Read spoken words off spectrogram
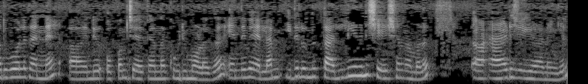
അതുപോലെ തന്നെ അതിന്റെ ഒപ്പം ചേർക്കുന്ന കുരുമുളക് എന്നിവയെല്ലാം ഇതിലൊന്ന് തല്ലിയതിന് ശേഷം നമ്മൾ ആഡ് ചെയ്യുകയാണെങ്കിൽ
